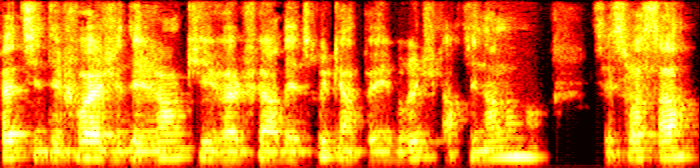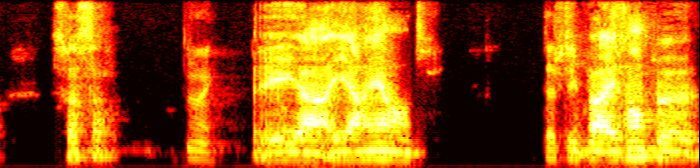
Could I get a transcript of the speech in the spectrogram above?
En fait, si des fois j'ai des gens qui veulent faire des trucs un peu hybrides, je leur dis non, non, non, c'est soit ça, soit ça. Et il n'y a, y a rien entre. par exemple,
